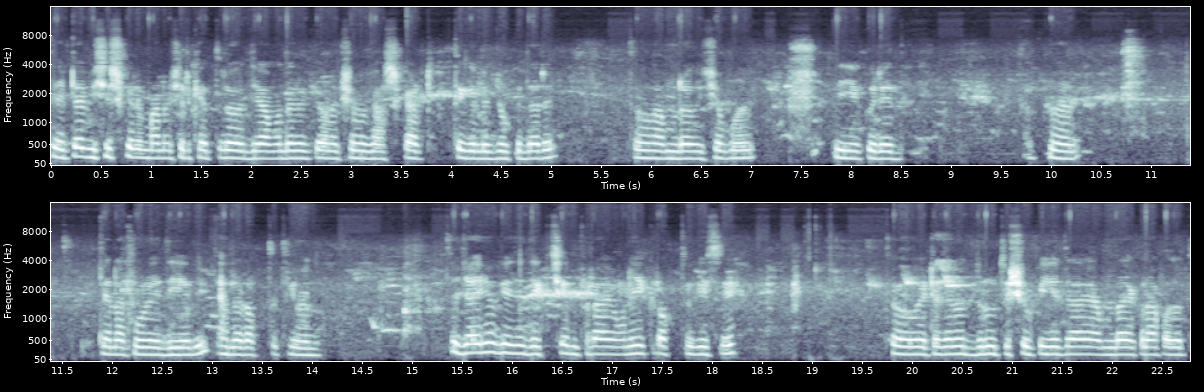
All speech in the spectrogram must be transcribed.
তো এটা বিশেষ করে মানুষের ক্ষেত্রেও যে আমাদেরকে অনেক সময় ঘাস কাটতে গেলে জোকে ধরে, তো আমরা ওই সময় ইয়ে করে আপনার তেনা করে দিয়ে দিই, তাহলে রক্ত থেমে যায়। তো যাই হোক, এই যে দেখছেন প্রায় অনেক রক্ত গেছে। তো এটা যেন দ্রুত শুকিয়ে যায়, আমরা এখন আপাতত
